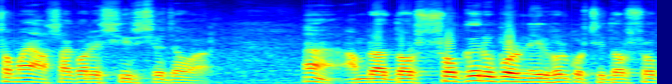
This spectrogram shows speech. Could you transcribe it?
সময় আশা করে শীর্ষে যাওয়ার। হ্যাঁ আমরা দর্শকের উপর নির্ভর করছি। দর্শক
